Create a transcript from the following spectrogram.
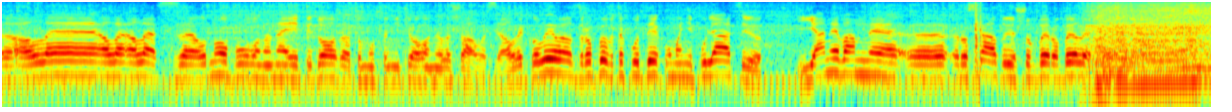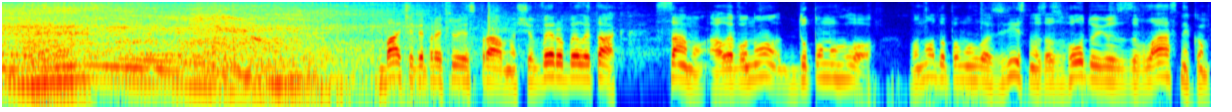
Е, Але, але, але все одно було на неї підозра, тому що нічого не лишалося. Але коли я зробив таку дику маніпуляцію, я не вам не е, розказую, щоб ви робили. Бачите, працює справно, щоб ви робили так само, але воно допомогло. Воно допомогло, звісно, за згодою з власником.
